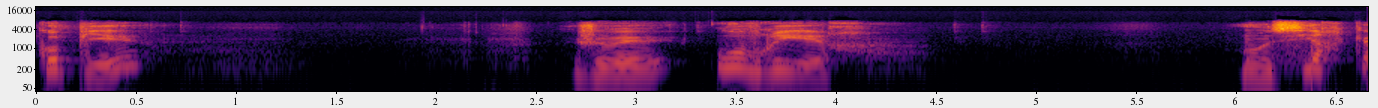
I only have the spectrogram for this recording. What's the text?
copier. Je vais ouvrir mon cirque.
